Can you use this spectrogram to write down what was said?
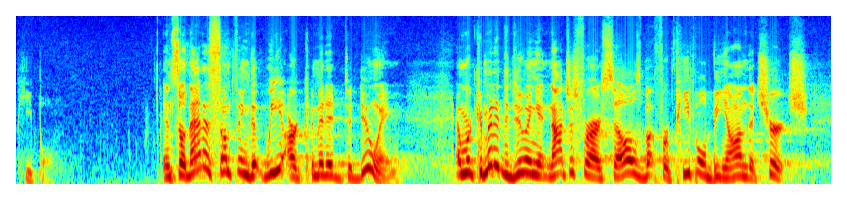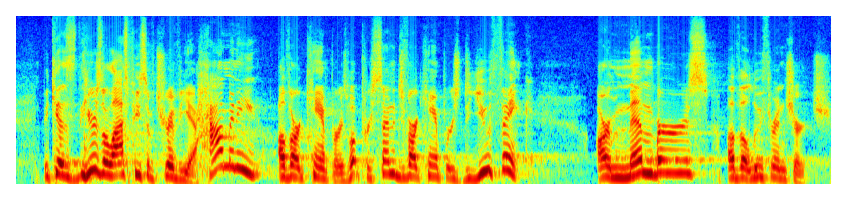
people. And so that is something that we are committed to doing. And we're committed to doing it not just for ourselves, but for people beyond the church. Because here's the last piece of trivia. How many of our campers, what percentage of our campers do you think are members of a Lutheran church?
